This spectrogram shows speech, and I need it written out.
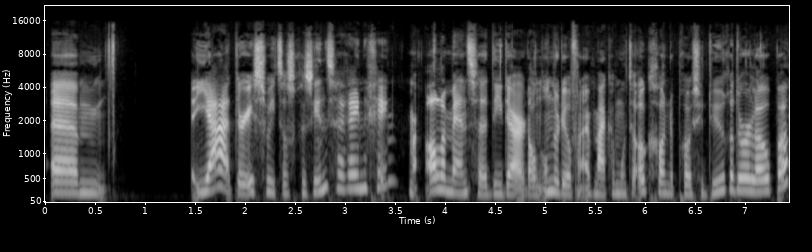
Ehm, ja, er is zoiets als gezinshereniging. Maar alle mensen die daar dan onderdeel van uitmaken, moeten ook gewoon de procedure doorlopen.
